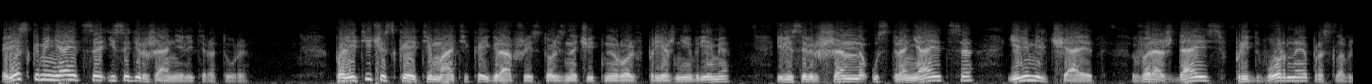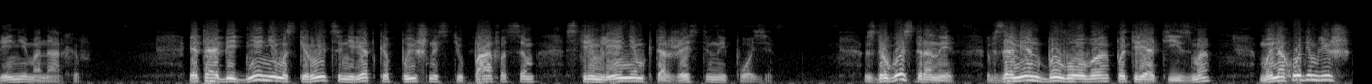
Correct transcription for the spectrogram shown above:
Резко меняется и содержание литературы. Политическая тематика, игравшая столь значительную роль в прежнее время, или совершенно устраняется, или мельчает, вырождаясь в придворное прославление монархов. Это обеднение маскируется нередко пышностью, пафосом, стремлением к торжественной позе. С другой стороны, взамен былого патриотизма мы находим лишь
